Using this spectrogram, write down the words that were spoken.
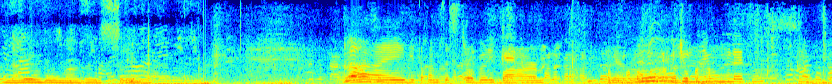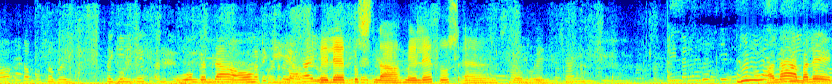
Ang daming bunga, guys. Ayun. Hi, dito kami sa strawberry farm. Ayan, oh. Ang ganda pa kami. Sa baba, tapos sabay sa gilid. Ano Oo, ang ganda, oh. May lettuce na. May lettuce and strawberry. Doon, oh. Hala, balik.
